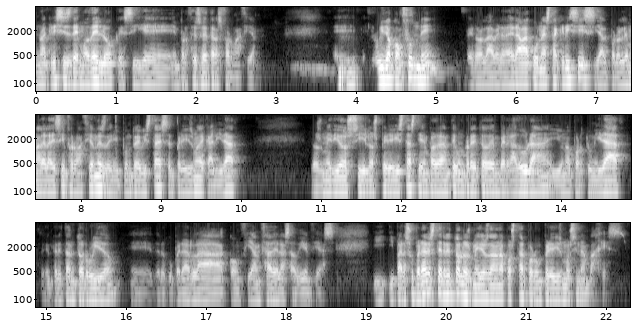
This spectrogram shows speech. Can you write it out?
una crisis de modelo que sigue en proceso de transformación. Eh, el ruido confunde, pero la verdadera vacuna a esta crisis y al problema de la desinformación, desde mi punto de vista, es el periodismo de calidad los medios y los periodistas tienen por delante un reto de envergadura y una oportunidad, entre tanto ruido, eh, de recuperar la confianza de las audiencias. Y, para superar este reto, los medios a apostar por un periodismo sin ambajes.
